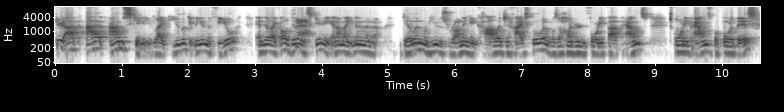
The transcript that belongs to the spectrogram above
Dude, I, I I'm skinny. Like you look at me in the field, and they're like, "Oh, Dylan's Yeah. skinny," and I'm like, "No, no, no, no." Dylan, when he was running in college and high school, and was 145 pounds, 20 pounds before this,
